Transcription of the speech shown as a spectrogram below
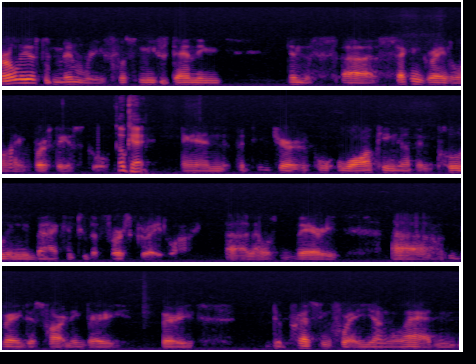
earliest memories was me standing in the uh, second grade line, first day of school, Okay. and the teacher w- walking up and pulling me back into the first grade line. Uh, that was very, uh, very disheartening, very, very depressing for a young lad. And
